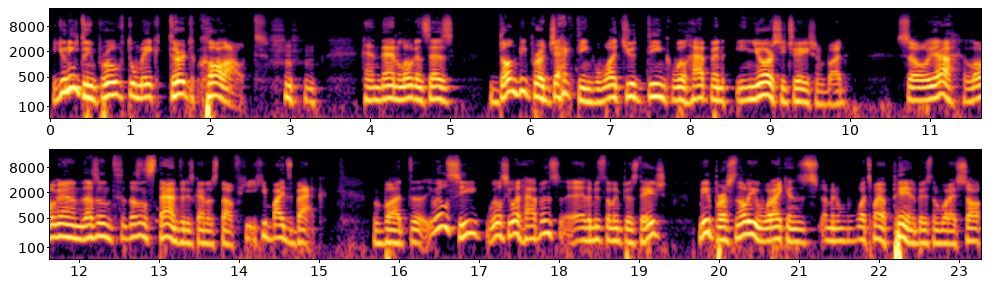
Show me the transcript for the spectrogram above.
You need to improve to make third call out. and then Logan says, Don't be projecting what you think will happen in your situation, bud. So yeah, Logan doesn't doesn't stand to this kind of stuff. He he bites back. But uh, we'll see. We'll see what happens at the Mr. Olympia stage. Me personally, what I can, I mean, what's my opinion based on what I saw?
